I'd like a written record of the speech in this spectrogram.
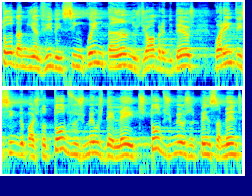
toda a minha vida em 50 anos de obra de Deus, 45 do pastor, todos os meus deleites, todos os meus pensamentos,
